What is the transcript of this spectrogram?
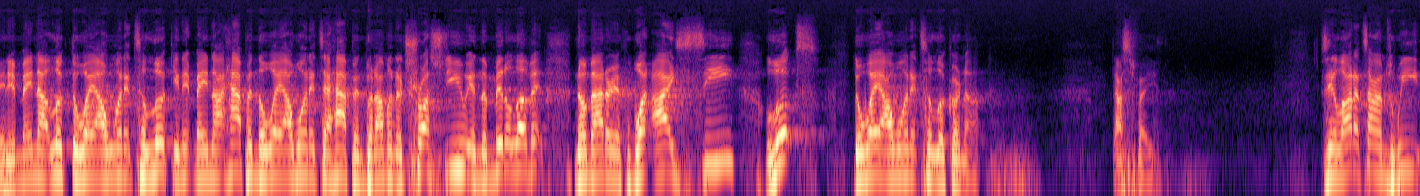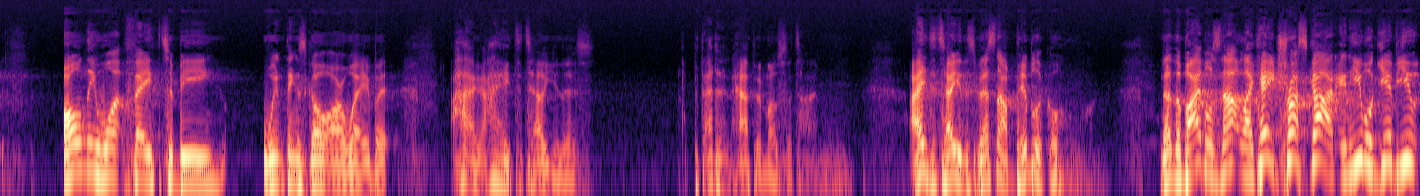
And it may not look the way I want it to look, and it may not happen the way I want it to happen, but I'm going to trust you in the middle of it, no matter if what I see looks the way I want it to look or not. That's faith. See, a lot of times we only want faith to be when things go our way, but I, I hate to tell you this, but that doesn't happen most of the time. I hate to tell you this, but that's not biblical. Now, the Bible's not like, hey, trust God and He will give you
